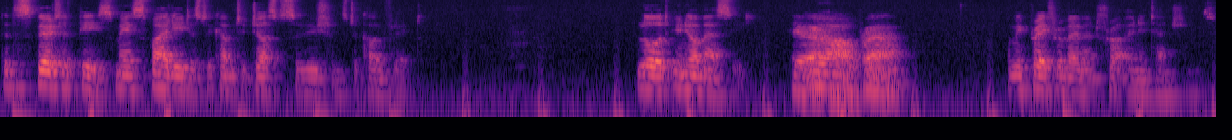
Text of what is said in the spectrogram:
That the spirit of peace may inspire leaders to come to just solutions to conflict. Lord, in your mercy, hear our prayer. And we pray for a moment for our own intentions.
